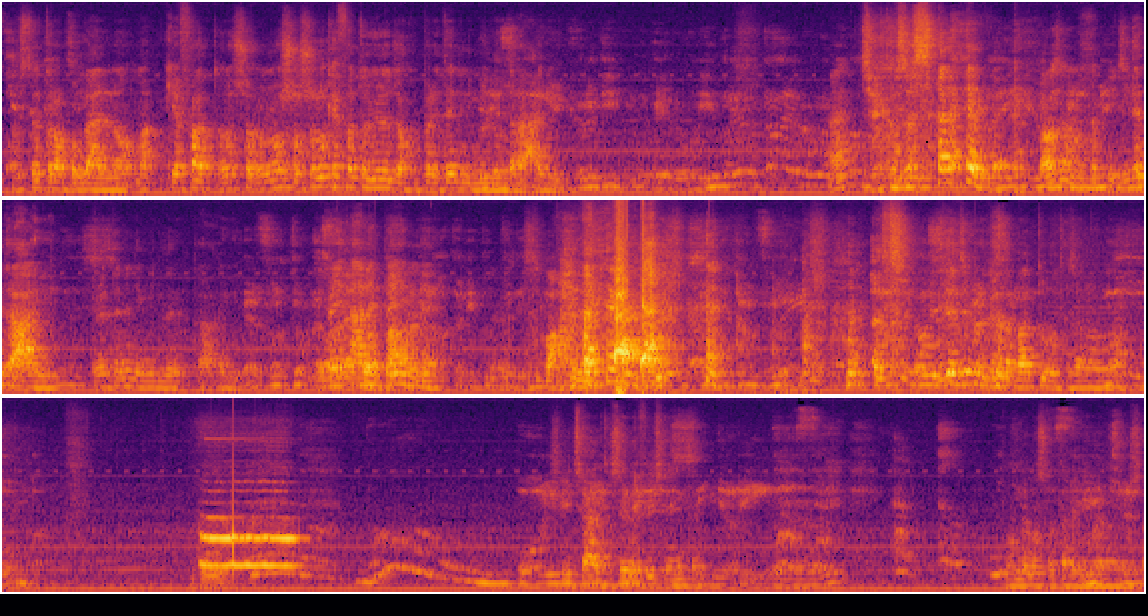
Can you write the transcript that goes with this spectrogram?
questo è troppo bello, ma chi ha fatto, non so, non so solo chi ha fatto il videogioco pretende di mille draghi. Eh? Cioè cosa sarebbe? Cosa? Non capisco. Mille draghi, pretende di mille draghi. Beh, ah, le penne. Sbaglio. Non mi piace per questa battuta, se no Sì, certo, sei deficiente. Non devo saltare via, non devo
